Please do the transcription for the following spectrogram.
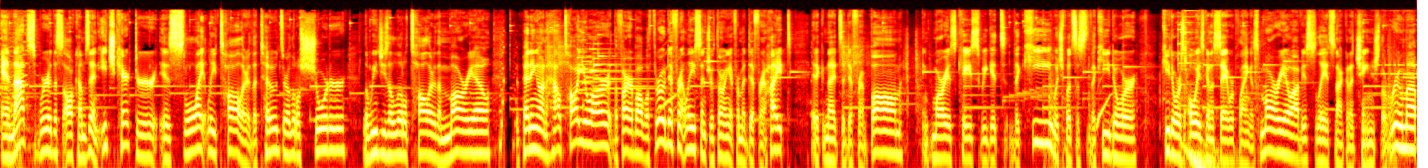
And that's where this all comes in. Each character is slightly taller. The Toads are a little shorter. Luigi's a little taller than Mario. Depending on how tall you are, the fireball will throw differently since you're throwing it from a different height. It ignites a different bomb. In Mario's case, we get the key, which puts us to the key door. Key door is always going to say we're playing as Mario, obviously. It's not going to change the room up.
